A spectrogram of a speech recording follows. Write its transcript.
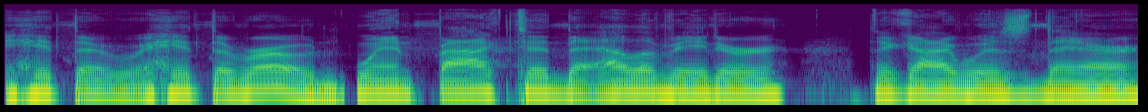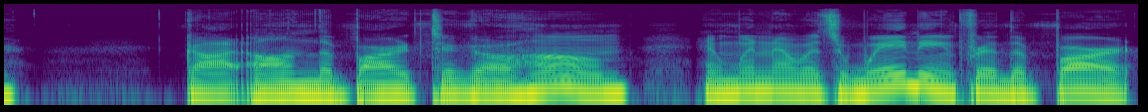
hit the hit the road. Went back to the elevator. The guy was there. Got on the BART to go home. And when I was waiting for the BART,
